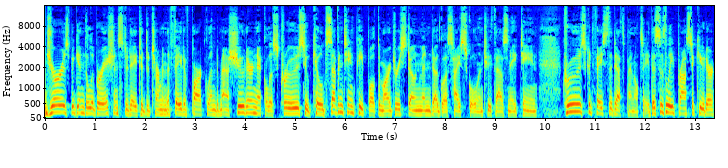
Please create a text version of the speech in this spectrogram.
jurors begin deliberations today to determine the fate of Parkland mass shooter Nikolas Cruz, who killed 17 people at the Marjory Stoneman Douglas High School in 2018. Cruz could face the death penalty. This is lead prosecutor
